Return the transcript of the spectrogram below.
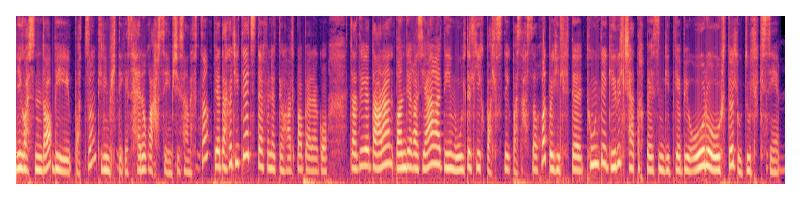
нэг осондоо би бодсон тэр эмхтэйгээс хариугаа авсан юм шиг санагдсан. Тэгээ дахиж хизээж Стефанитэй холбоо бариагүй. За тэгээ дараа нь Бандигаас яагаад ийм үйлдэл хийх болсныг бас асуухад хэлэхдээ түүнтэй гэрэлж чадах байсан гэдгээ би өөрөө өөртөө л үзүүлэх гэсэн юм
